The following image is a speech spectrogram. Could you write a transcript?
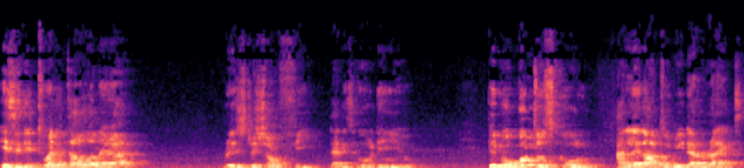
Is it the 20,000 naira registration fee that is holding you? People go to school and learn how to read and write,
